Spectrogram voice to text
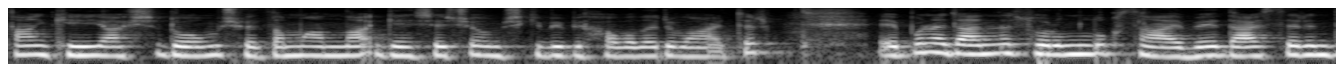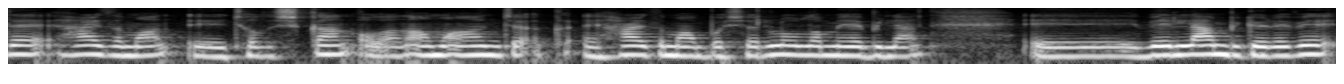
sanki yaşlı doğmuş ve zamanla gençleşiyormuş gibi bir havaları vardır. Bu nedenle sorumluluk sahibi, derslerinde her zaman çalışkan olan ama ancak her zaman başarılı olamayabilen, verilen bir görevi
